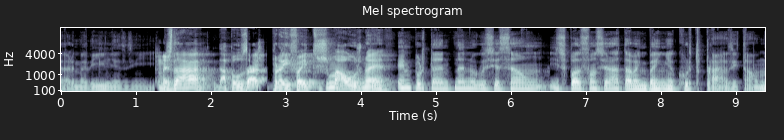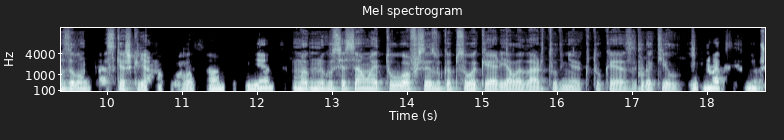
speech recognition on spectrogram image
armadilhas e... Mas dá, dá para usar para efeitos maus, não é? É importante na negociação, isso pode funcionar, está bem, bem a curto prazo e tal, mas a longo prazo queres criar uma boa relação com o cliente, uma negociação é tu ofereceres o que a pessoa quer e ela dar-te o dinheiro que tu queres por aquilo. E não é preciso muitos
